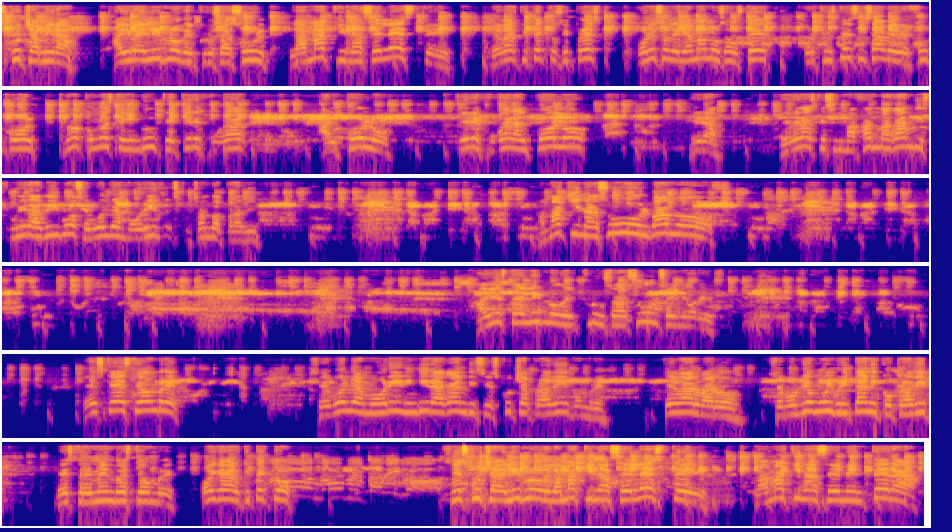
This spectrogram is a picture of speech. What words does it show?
escucha, mira, ahí va el himno del Cruz Azul, la máquina celeste, ¿verdad, arquitecto Ciprés? Por eso le llamamos a usted, porque usted sí sabe de fútbol, no como este hindú que quiere jugar al polo, quiere jugar al polo. Mira, de veras que si Mahatma Gandhi estuviera vivo, se vuelve a morir escuchando a Pradip. La máquina azul, vamos. Ahí está el himno del Cruz Azul, señores. Es que este hombre se vuelve a morir Indira Gandhi si escucha a Pradip, hombre. Qué bárbaro. Se volvió muy británico Pradip. Es tremendo este hombre. Oiga, arquitecto, Si escucha el himno de la máquina celeste, la máquina cementera.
